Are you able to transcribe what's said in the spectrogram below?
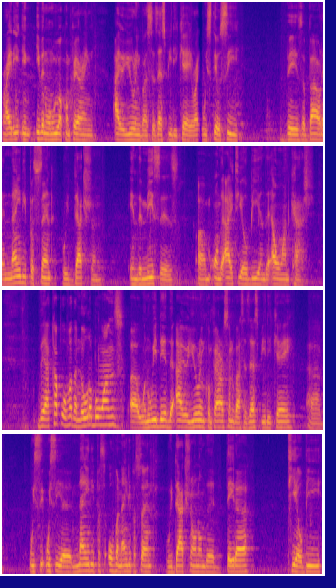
right? In, in, even when we were comparing IO Uring versus SPDK, right? We still see there's about a 90% reduction in the misses um, on the ITLB and the L1 cache. There are a couple of other notable ones. Uh, when we did the IO Uring comparison versus SPDK, uh, we see, we see a 90%, over 90% reduction on the data TLB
